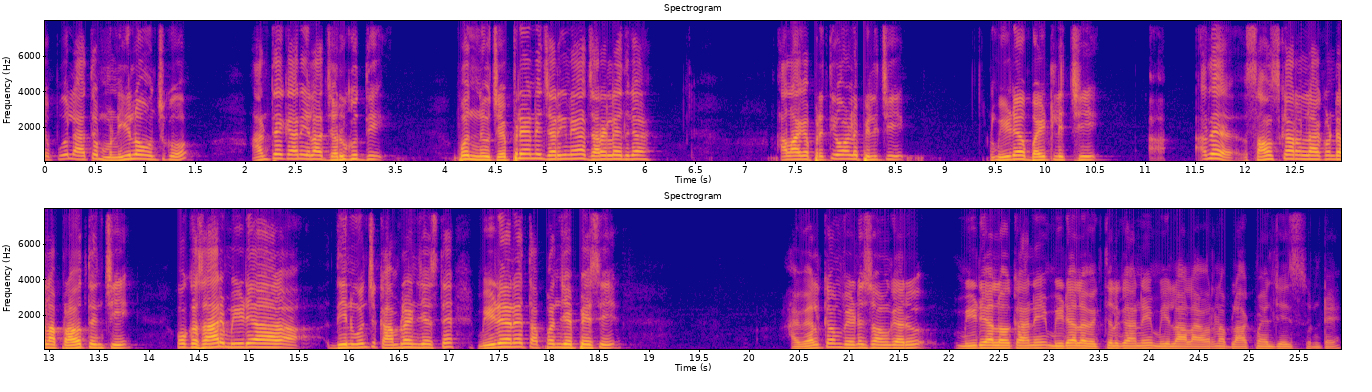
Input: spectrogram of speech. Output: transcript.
చెప్పు లేకపోతే నీలో ఉంచుకో. అంతేకాని ఇలా జరుగుద్ది. పోనీ నువ్వు చెప్పినవన్నీ జరిగినాయా? జరగలేదుగా. అలాగే ప్రతి వాళ్ళని పిలిచి మీడియా బయటలు ఇచ్చి అదే సంస్కారం లేకుండా ఇలా ప్రవర్తించి ఒకసారి మీడియా దీని గురించి కంప్లైంట్ చేస్తే మీడియానే తప్పని చెప్పేసి ఐ వెల్కమ్ వేణుస్వామి గారు. మీడియాలో కానీ మీడియాలో వ్యక్తులు కానీ మీరు అలా ఎవరైనా బ్లాక్మెయిల్ చేస్తుంటే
